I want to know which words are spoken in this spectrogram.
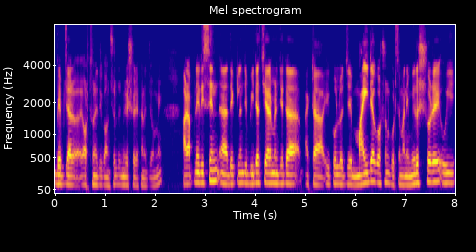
বেবজার অর্থনৈতিক অঞ্চল মিরেশ্বর এখানে জমি আর আপনি রিসেন্ট দেখলেন যে বিডা চেয়ারম্যান যেটা একটা ই করল যে মাইডা গঠন করছে মানে মিরেশ্বরে ওই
